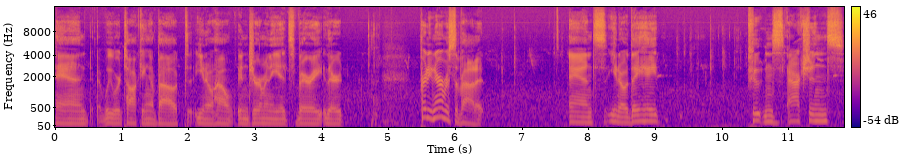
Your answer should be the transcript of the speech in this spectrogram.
and we were talking about you know how in Germany it's very they're pretty nervous about it, and you know they hate Putin's actions,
